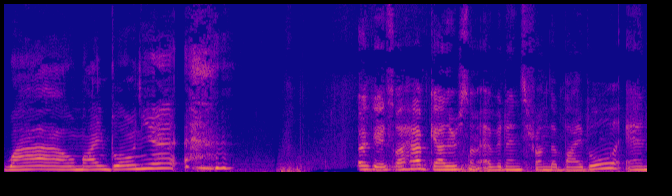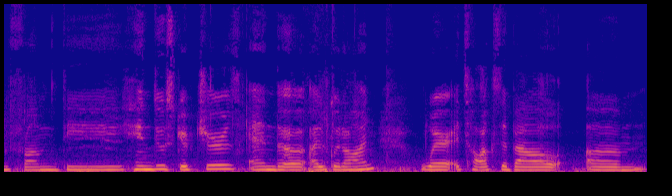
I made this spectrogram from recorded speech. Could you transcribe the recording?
Wow, mind blown yet? okay, so I have gathered some evidence from the Bible and from the Hindu scriptures and the Al Quran where it talks about um,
